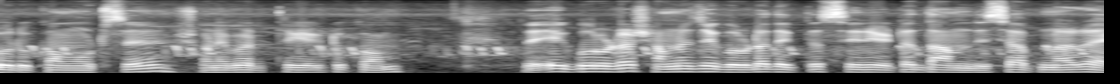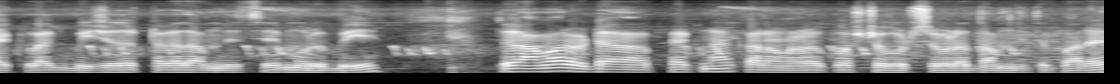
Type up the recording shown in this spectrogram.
গরু কম উঠছে, শনিবার থেকে একটু কম। তো এই গরুটার সামনে যে গরুটা দেখতেছেন, এটা দাম দিছে আপনার এক লাখ বিশ হাজার টাকা দাম দিচ্ছে মুরব্বী। তো আমার ওটা ফ্যাক না, কারণ ওরা কষ্ট করছে, ওরা দাম দিতে পারে।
